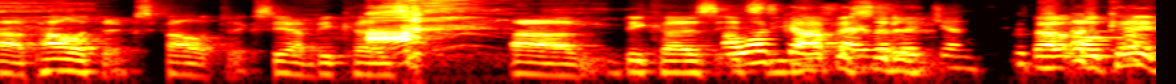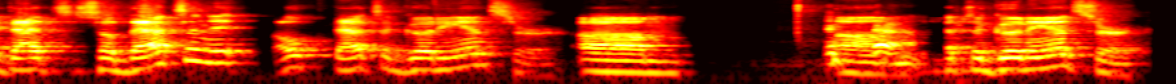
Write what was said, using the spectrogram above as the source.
Uh, politics, politics. Yeah, because um, because it's the opposite. Of, uh, okay, that's so that's an it. Oh, that's a good answer. Um, um, that's a good answer.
